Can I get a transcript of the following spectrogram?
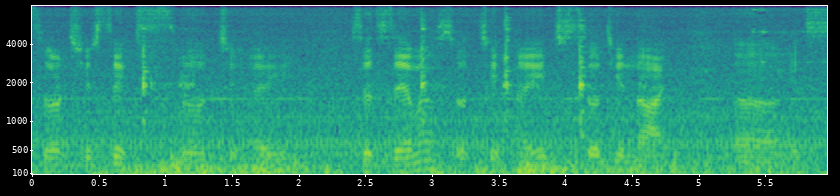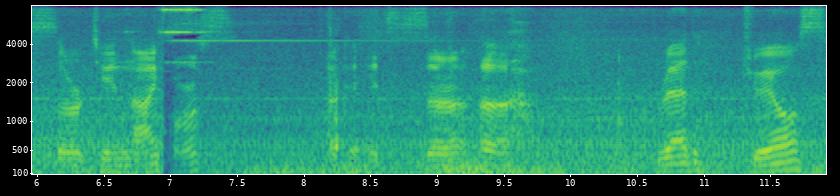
36, 38, 37, 38, 39. Uh, it's 39 course. Okay, it's uh, uh, red drills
